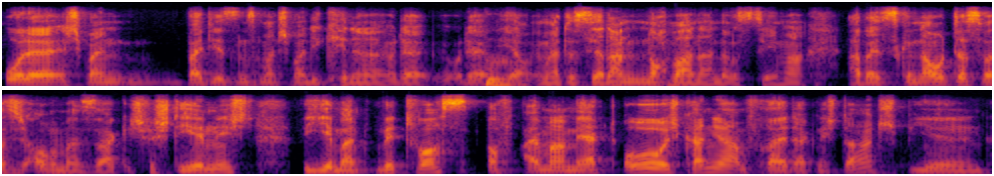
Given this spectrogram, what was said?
Oder ich meine, bei dir sind es manchmal die Kinder oder, oder wie auch immer. Das ist ja dann nochmal ein anderes Thema. Aber es ist genau das, was ich auch immer sage. Ich verstehe nicht, wie jemand mittwochs auf einmal merkt, oh, ich kann ja am Freitag nicht Dart spielen.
